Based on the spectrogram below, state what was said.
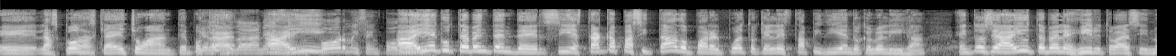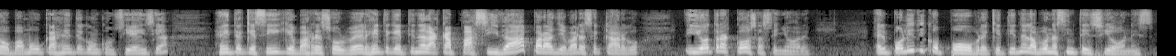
eh, las cosas que ha hecho antes. Porque que la ciudadanía se ahí, informe y se empodere. ahí es que usted va a entender si está capacitado para el puesto que él está pidiendo que lo elijan. Entonces ahí usted va a elegir y usted va a decir, no, vamos a buscar gente con conciencia, gente que sí, que va a resolver, gente que tiene la capacidad para llevar ese cargo. Y otra cosa, señores, el político pobre que tiene las buenas intenciones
